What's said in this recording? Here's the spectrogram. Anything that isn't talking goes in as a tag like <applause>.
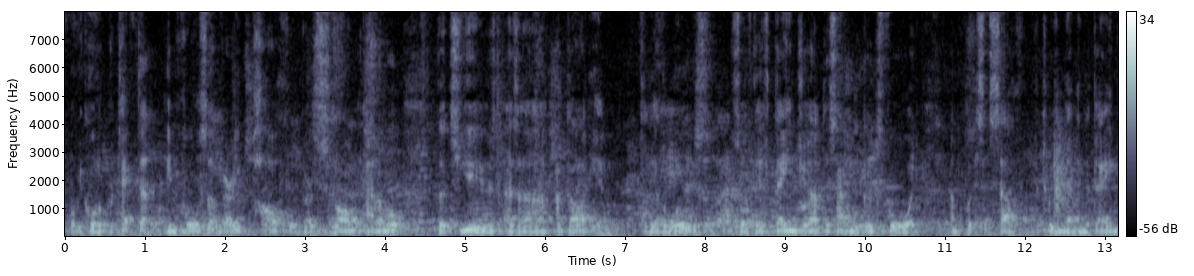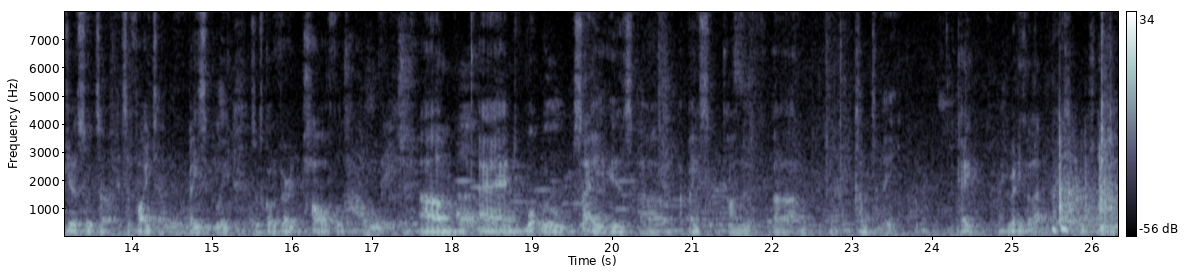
what we call a protector, enforcer, very powerful, very strong animal that's used as a, a guardian to the other wolves. So if there's danger, this animal goes forward and puts itself between them and the danger. So it's a it's a fighter basically. So it's got a very powerful howl. Um, and what we'll say is um, a basic kind of um, come to me. Okay, you ready for that? <laughs>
